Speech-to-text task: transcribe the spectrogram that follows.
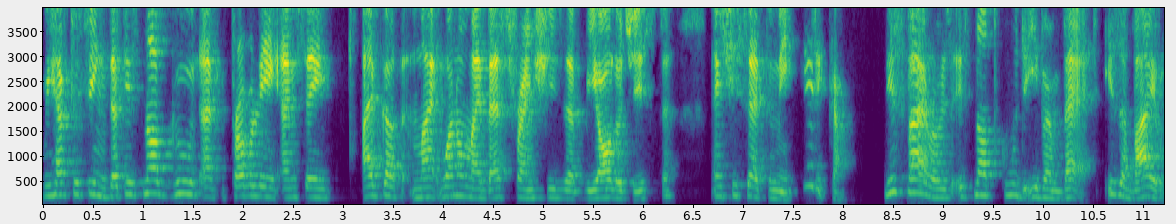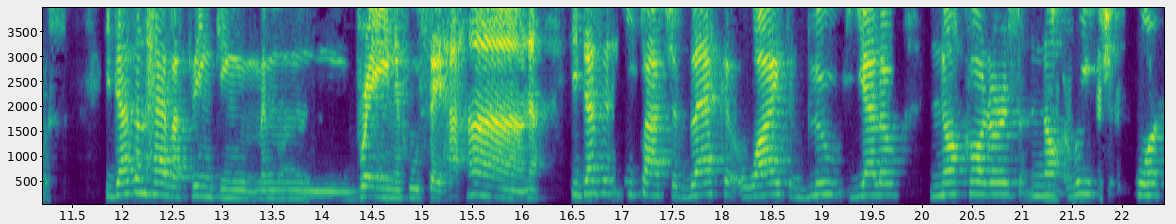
we have to think that is not good. I, probably I'm saying I've got my one of my best friends. She's a biologist, and she said to me, Erika, this virus is not good, even bad. It's a virus. He doesn't have a thinking um, brain who say, ha ha. No. He doesn't, he touch black, white, blue, yellow, no colors, not rich, poor.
